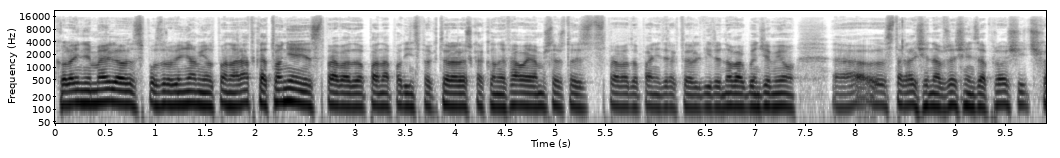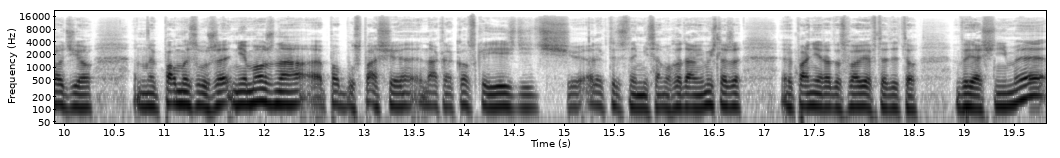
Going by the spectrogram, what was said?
Kolejny mail z pozdrowieniami od pana Radka. To nie jest sprawa do pana podinspektora Leszka Konewała. Ja myślę, że to jest sprawa do pani dyrektor Elwiry Nowak. Będziemy ją e, starali się na wrzesień zaprosić. Chodzi o pomysł, że nie można po buspasie na Krakowskiej jeździć elektrycznymi samochodami. Myślę, że e, panie Radosławie wtedy to wyjaśnimy.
